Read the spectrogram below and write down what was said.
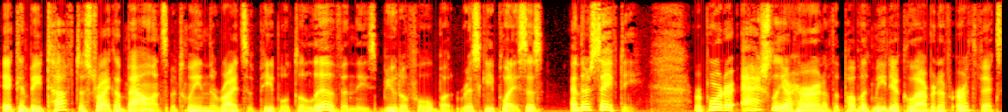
it can be tough to strike a balance between the rights of people to live in these beautiful but risky places and their safety. Reporter Ashley Ahearn of the public media collaborative EarthFix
